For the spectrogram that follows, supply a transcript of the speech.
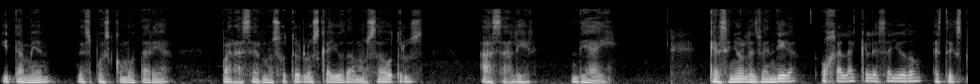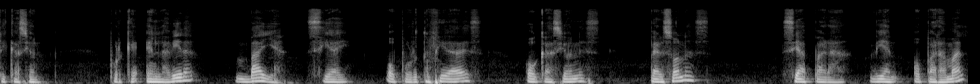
y también después como tarea para ser nosotros los que ayudamos a otros a salir de ahí. Que el Señor les bendiga. Ojalá que les ayudó esta explicación, porque en la vida, vaya si hay oportunidades, ocasiones, personas sea para bien o para mal,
